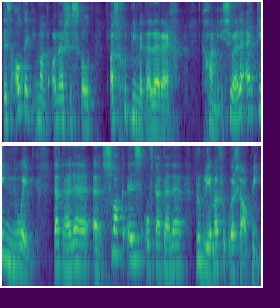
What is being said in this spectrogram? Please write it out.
Dis altyd iemand anders se skuld as goed nie met hulle reg gaan nie. So hulle erken nooit dat hulle uh, swak is of dat hulle probleme veroorsaak nie.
